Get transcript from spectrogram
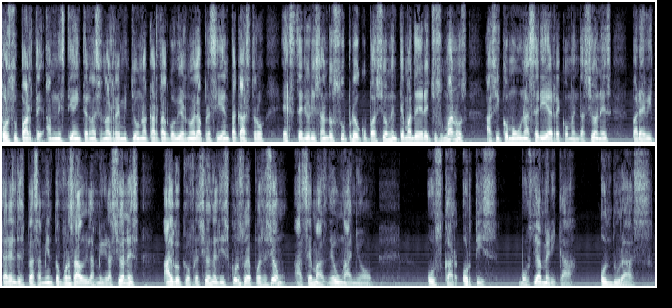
Por su parte, Amnistía Internacional remitió una carta al gobierno de la presidenta Castro exteriorizando su preocupación en temas de derechos humanos, así como una serie de recomendaciones para evitar el desplazamiento forzado y las migraciones, algo que ofreció en el discurso de posesión hace más de un año. Oscar Ortiz, Voz de América, Honduras.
